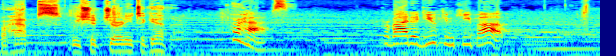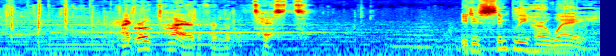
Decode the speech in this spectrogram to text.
Perhaps we should journey together. Perhaps. Provided you can keep up. I grow tired of her little tests. It is simply her way.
